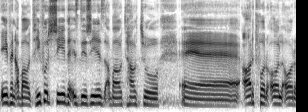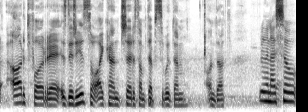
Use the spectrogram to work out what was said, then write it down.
even about he for she the sdgs about how to uh, art for all or art for uh, sdgs so i can share some tips with them on that Really nice. So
